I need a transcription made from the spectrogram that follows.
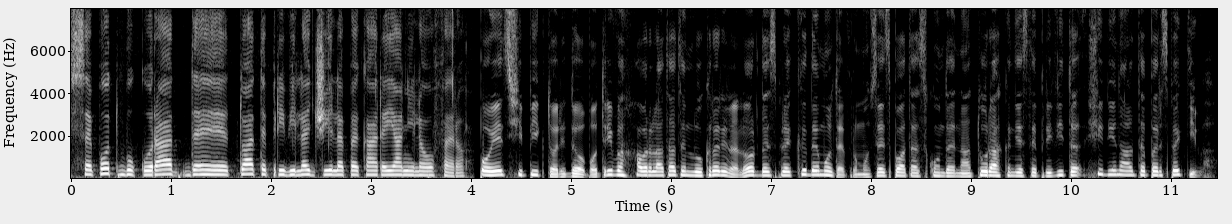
se pot bucura de toate privilegiile pe care ea ni le oferă. Poeți și pictori, deopotrivă, au relatat în lucrările lor despre cât de multe frumuseți poate ascunde natura când este privită și din altă perspectivă.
